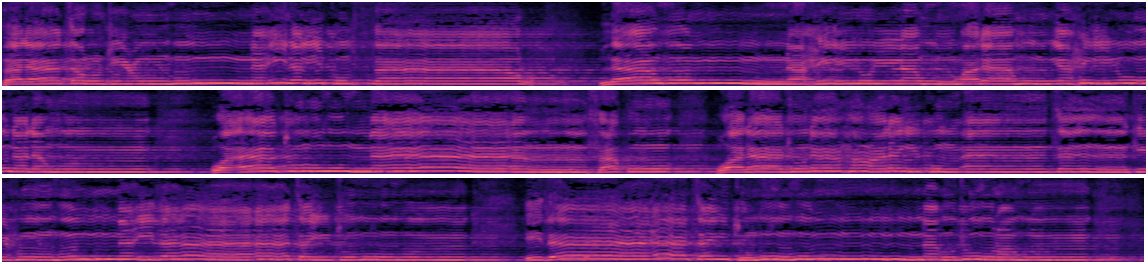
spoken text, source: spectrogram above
فلا ترجعوهن إلى الكفار. لا هن حل لهم ولا هم يحلون لهم. وآتوهم ما أنفقوا ولا جناح عليكم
